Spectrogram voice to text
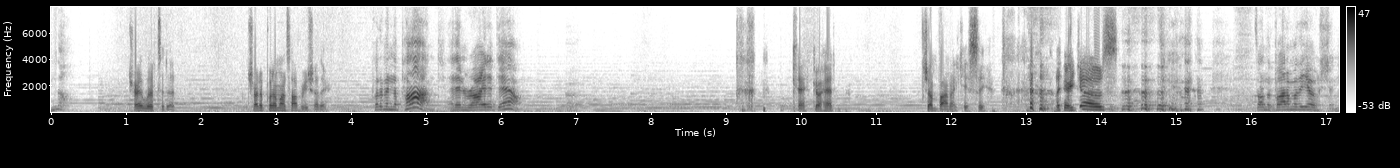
No. try lifted it. Try to put them on top of each other. Put him in the pond and then ride it down. Okay, go ahead. Jump on it, Casey. there he goes. it's on the bottom of the ocean.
